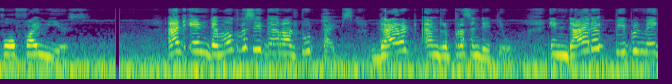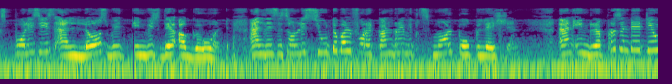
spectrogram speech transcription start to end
for five years. In democracy, there are two types, direct and representative. In direct, people makes policies and laws with, in which they are governed. And this is only suitable for a country with small population. And in representative,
